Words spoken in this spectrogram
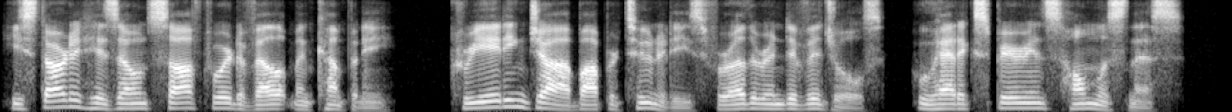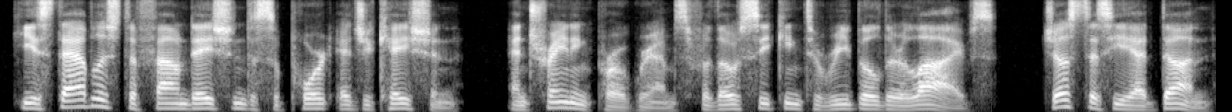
He started his own software development company, creating job opportunities for other individuals who had experienced homelessness. He established a foundation to support education and training programs for those seeking to rebuild their lives. Just as he had done,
